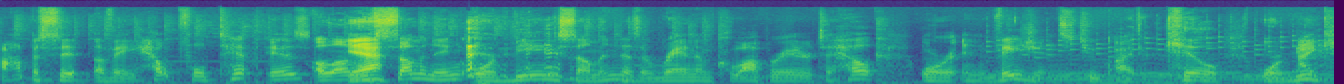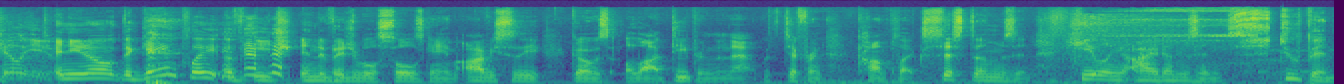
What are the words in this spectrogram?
opposite of a helpful tip is, along yeah. with summoning or being summoned as a random cooperator to help, or invasions to either kill or be I killed. Kill and you know, the gameplay of each individual Souls game obviously goes a lot deeper than that, with different complex systems and healing items and stupid,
